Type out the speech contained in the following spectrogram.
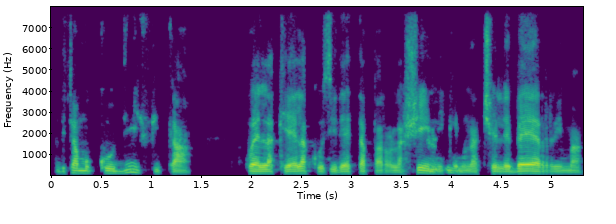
diciamo, codifica quella che è la cosiddetta parola scenica, in una celeberrima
